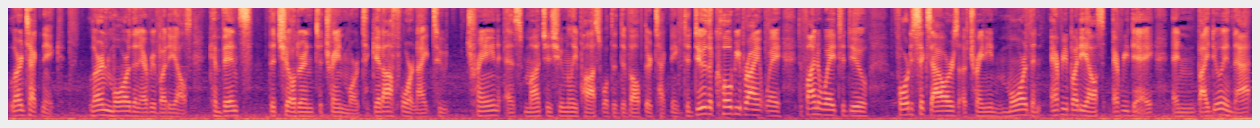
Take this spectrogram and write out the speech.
Learn technique. Learn more than everybody else. Convince the children to train more, to get off Fortnite, to train as much as humanly possible to develop their technique, to do the Kobe Bryant way, to find a way to do four to six hours of training more than everybody else every day. And by doing that,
